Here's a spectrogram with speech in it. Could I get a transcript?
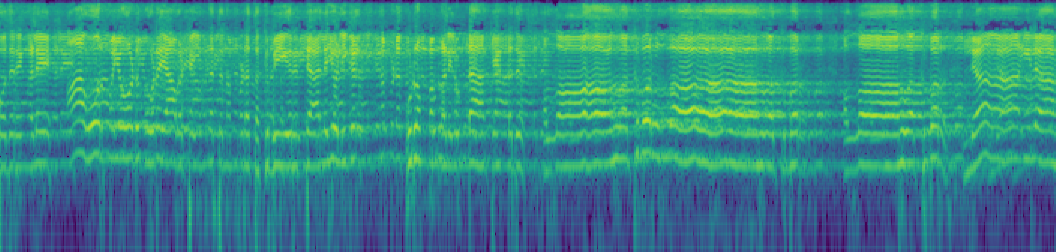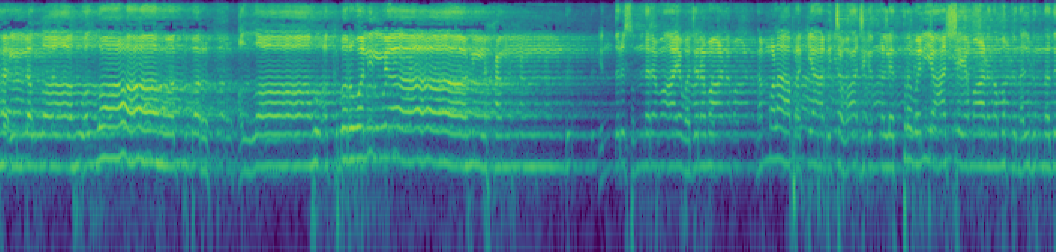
സഹോദരങ്ങളെ ആ ഓർമ്മയോട് കൂടെയാവട്ടെ ഇന്നത്തെ നമ്മുടെ തക്ബീറിന്റെ അലയൊലികൾ നമ്മുടെ കുടുംബങ്ങളിൽ ഉണ്ടാക്കേണ്ടത്. അള്ളാഹു അക്ബർ അള്ളാഹു അക്ബർ അള്ളാഹു അക്ബർ. ലാ ഇലാഹ ഇല്ലല്ലാഹു അല്ലാഹു അക്ബർ. അള്ളാഹു അക്ബർ വലില്ലാഹിൽ ഹംദ്. എന്തൊരു സുന്ദരമായ വചനമാണ്. നമ്മളാ പ്രഖ്യാപിച്ച വാചകങ്ങൾ എത്ര വലിയ ആശയമാണ് നമുക്ക് നൽകുന്നത്.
